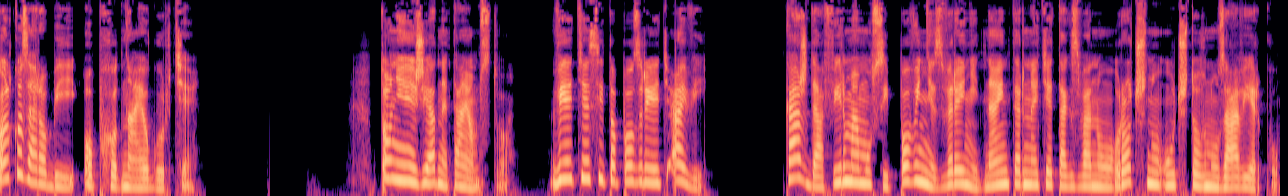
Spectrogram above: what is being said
Koľko zarobí obchod na jogurte? To nie je žiadne tajomstvo. Viete si to pozrieť aj vy. Každá firma musí povinne zverejniť na internete tzv. ročnú účtovnú závierku.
